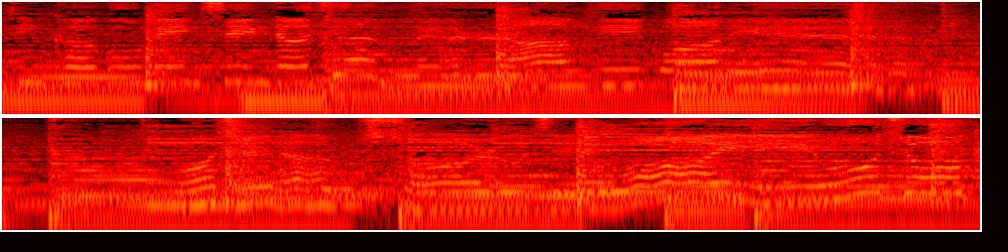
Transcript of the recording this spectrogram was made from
曾经刻骨铭心的眷恋，让你挂念？我只能说，如今我已无处可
